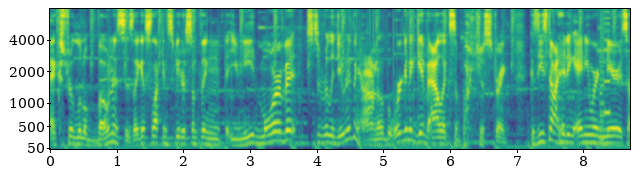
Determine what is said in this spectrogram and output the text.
extra little bonuses. I guess luck and speed are something that you need more of it to really do anything. I don't know, but we're gonna give Alex a bunch of strength because he's not hitting anywhere near his.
